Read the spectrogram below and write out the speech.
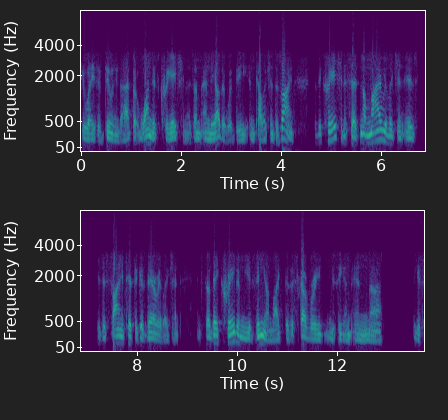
two ways of doing that, but one is creationism, and the other would be intelligent design. So the creationist says, no, my religion is, is as scientific as their religion. And so they create a museum like the Discovery Museum in, uh, I think it's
